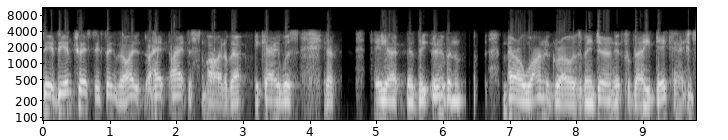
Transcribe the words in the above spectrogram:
the, the interesting thing that I, I had I had to smile about BK was you know the uh, the, the urban marijuana growers have been doing it for bloody decades.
